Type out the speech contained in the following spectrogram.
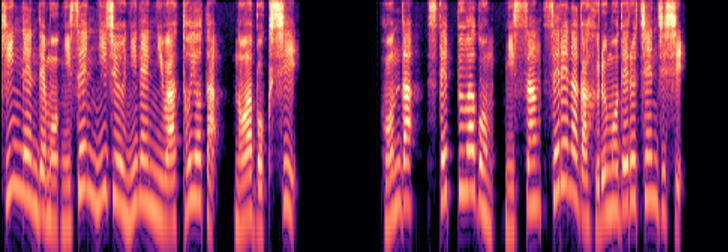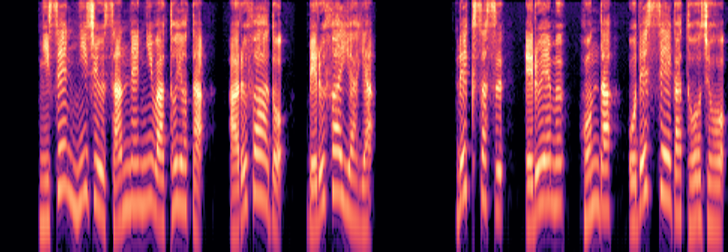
近年でも2022年にはトヨタ、ノアボクシー、ホンダ、ステップワゴン、日産、セレナがフルモデルチェンジし、2023年にはトヨタ、アルファード、ベルファイアや、レクサス、LM、ホンダ、オデッセイが登場。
